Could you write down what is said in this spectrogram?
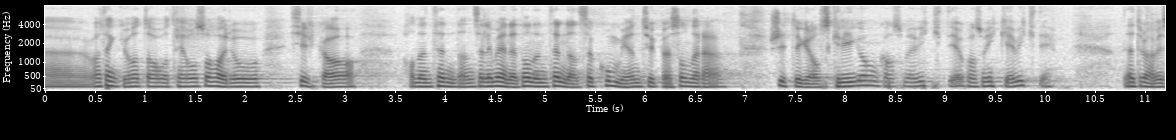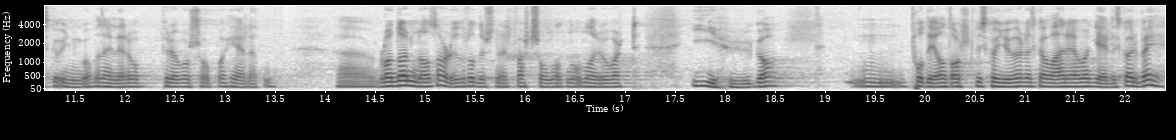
Eh, og jeg tenker jo at Av og til også har jo Kirka hadde en tendens, eller menigheten hadde en tendens til å komme i en type sånn skyttergravskrig om hva som er viktig, og hva som ikke er viktig. Det tror jeg vi skal unngå, men heller å prøve å se på helheten. Eh, blant annet så har det jo tradisjonelt vært sånn at noen har jo vært ihuga mm, på det at alt vi skal gjøre, det skal være evangelisk arbeid.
